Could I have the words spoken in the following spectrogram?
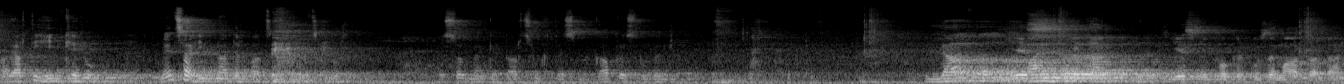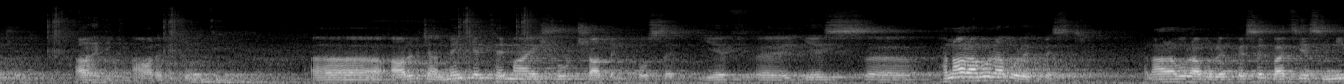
հայարտի հիմքերում։ Նենց է հիմնադրված այդ գործը, որ այսօր մենք այդ արդյունքը տեսնում ենք, ապրես Ռուբեն ջան։ Լավ, Ես ես մի փոքր կուզեմ արձագանքել։ Արևիկ։ Արևիկին։ Արև ջան, մենք այդ թեմայի շուրջ շատ ենք խոսել եւ ես ը, հնարավոր է որ այդպես է։ Հնարավոր է որ այդպես է, բայց ես մի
